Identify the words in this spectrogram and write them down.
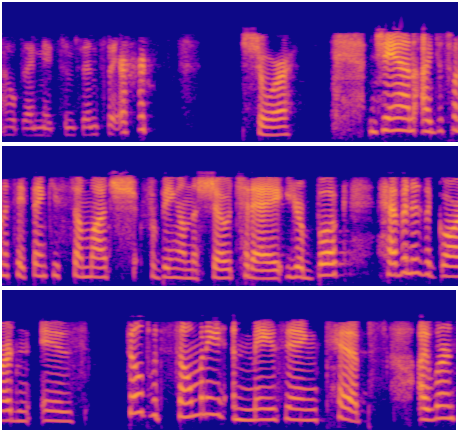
I hope I made some sense there. sure. Jan, I just want to say thank you so much for being on the show today. Your book, Heaven is a Garden, is filled with so many amazing tips. I learned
